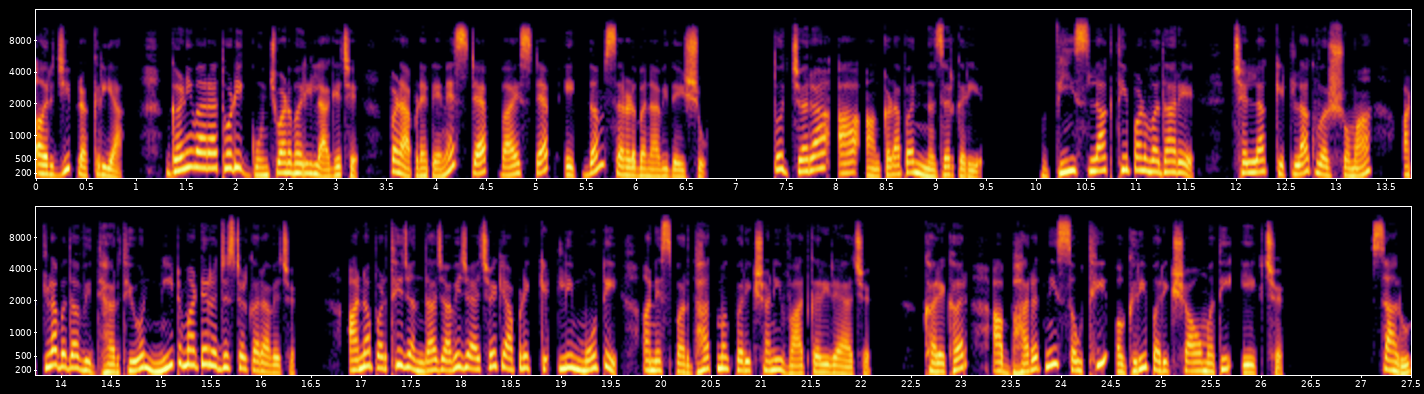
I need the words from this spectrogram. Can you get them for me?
અરજી પ્રક્રિયા. ઘણીવાર આ થોડી ગૂંચવણભરી લાગે છે, પણ આપણે તેને સ્ટેપ બાય સ્ટેપ એકદમ સરળ બનાવી દઈશું. તો જરા આ આંકડા પર નજર કરીએ. વીસ લાખથી પણ વધારે, છેલ્લા કેટલાક વર્ષોમાં આટલા બધા વિદ્યાર્થીઓ નીટ માટે રજિસ્ટર કરાવે છે. આના પરથી જ અંદાજ આવી જાય છે કે આપણે કેટલી મોટી અને સ્પર્ધાત્મક પરીક્ષાની વાત કરી રહ્યા છે. ખરેખર આ ભારતની સૌથી અઘરી પરીક્ષાઓમાંથી એક છે. સારું,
